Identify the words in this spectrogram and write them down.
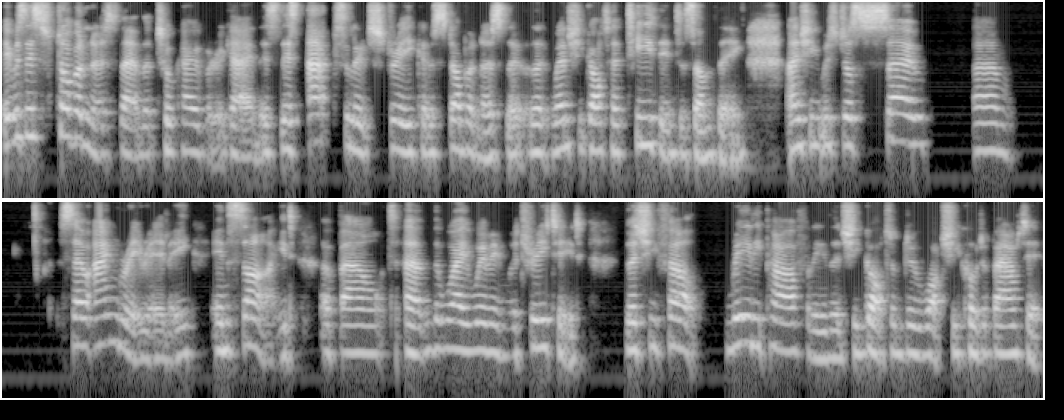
it was this stubbornness then that took over again. This this absolute streak of stubbornness that, that when she got her teeth into something, and she was just so um, so angry, really, inside about um, the way women were treated, that she felt really powerfully that she got to do what she could about it.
